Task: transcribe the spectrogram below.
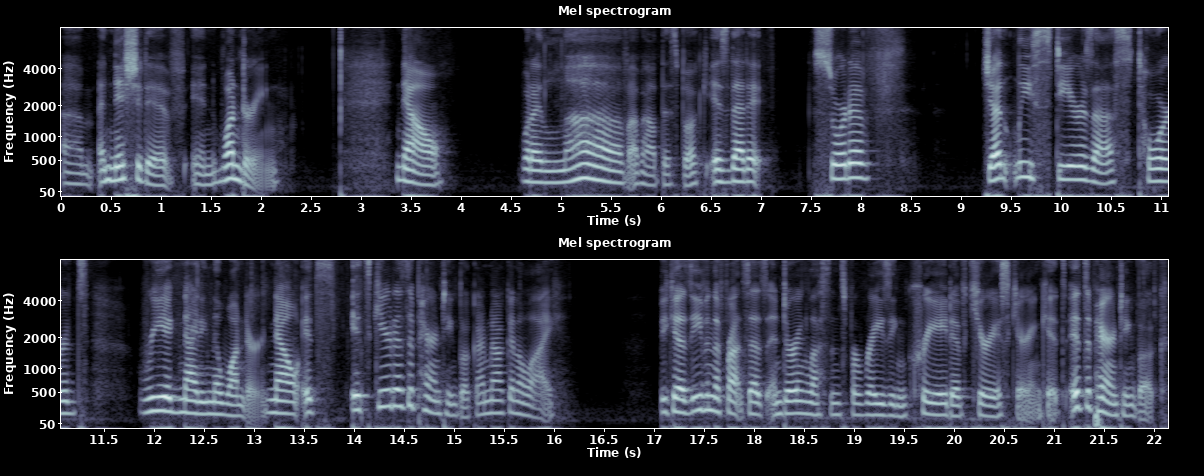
um, initiative in wondering. Now, what I love about this book is that it sort of gently steers us towards reigniting the wonder. Now, it's it's geared as a parenting book. I'm not going to lie. Because even the front says enduring lessons for raising creative, curious, caring kids. It's a parenting book,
